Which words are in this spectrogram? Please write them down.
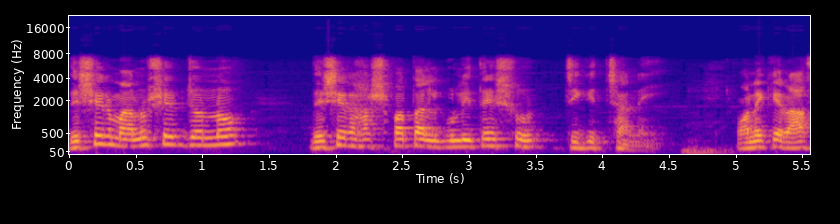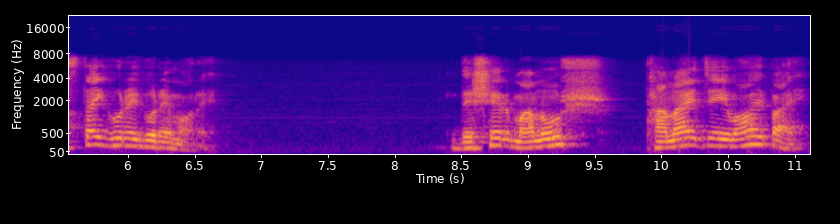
দেশের মানুষের জন্য দেশের হাসপাতালগুলিতে চিকিৎসা নেই। অনেকে রাস্তায় ঘুরে ঘুরে মরে। দেশের মানুষ থানায় যে ভয় পায়,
